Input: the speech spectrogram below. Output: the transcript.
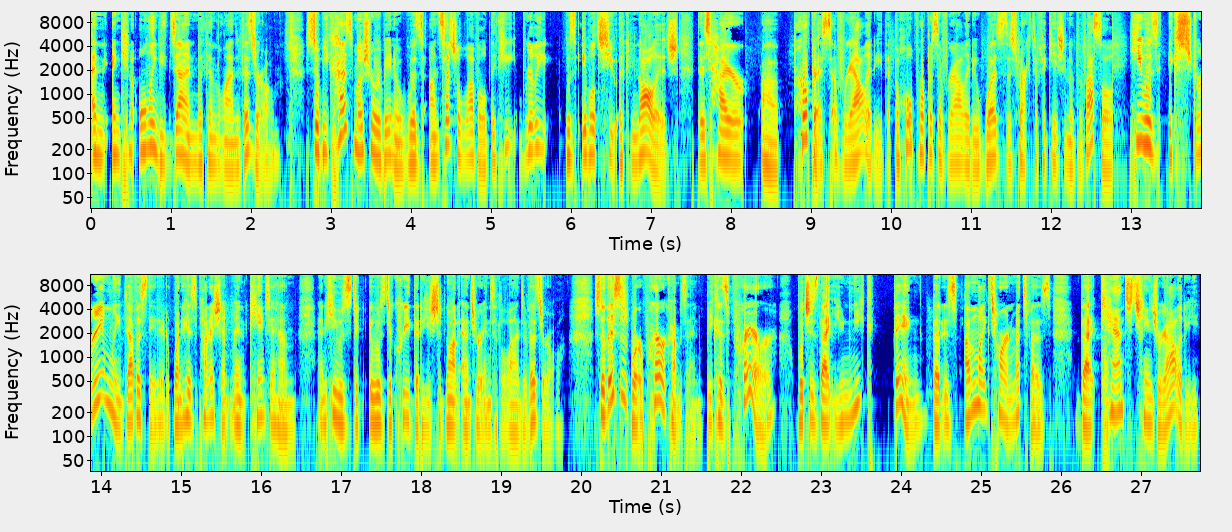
and, and can only be done within the land of Israel. So because Moshe Rabbeinu was on such a level that he really was able to acknowledge this higher uh, purpose of reality, that the whole purpose of reality was this rectification of the vessel, he was extremely devastated when his punishment came to him and he was de- it was decreed that he should not enter into the land of Israel. So this is where prayer comes in because prayer, which is that unique thing that is unlike Torah and mitzvahs that can't change reality,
